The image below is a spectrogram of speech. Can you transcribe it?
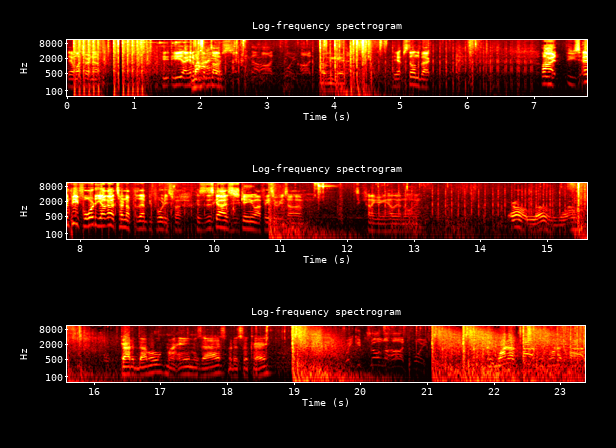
Yeah, watch right now. He, he, I hit him a couple Behind times. us. Taking the hard point. Hard Oh, we good. Yep, still in the back. Alright, these MP40, y'all gotta turn up for the MP40s, because this guy's just getting in my face every time. It's kinda getting hella annoying. They're all low, bro. Got a double. My aim is ass, but it's okay. We control the hard point. One up top. There's one up top.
